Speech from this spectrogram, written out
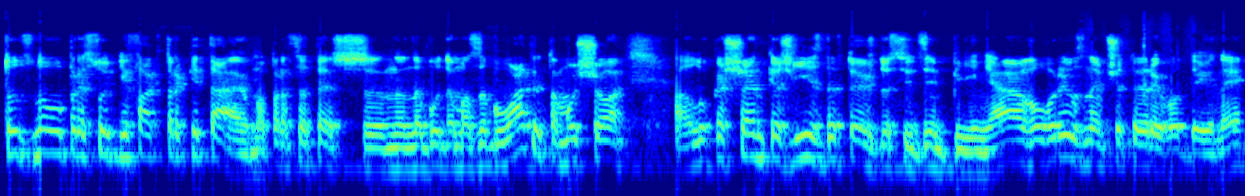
тут знову присутній фактор Китаю. Ми про це теж не будемо забувати, тому що Лукашенко ж їздив теж до Сі Цзіньпіня, говорив з ним 4 години.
